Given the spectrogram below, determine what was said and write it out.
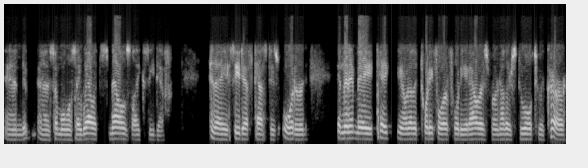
and uh, someone will say, "Well, it smells like C. diff," and a C. diff test is ordered, and then it may take you know another 24 or 48 hours for another stool to occur,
